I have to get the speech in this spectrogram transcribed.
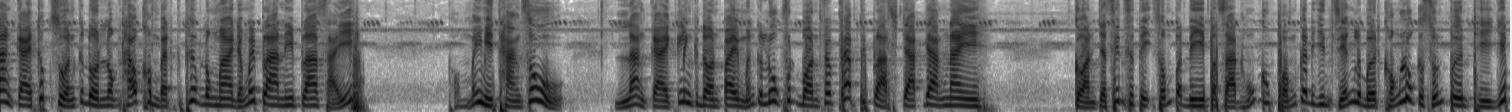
ร่างกายทุกส่วนก็โดนรองเท้าคอมแบทกระทืบลงมาอย่างไม่ปลาณีปลาใส ผมไม่มีทางสู้ ร่างกายกลิ้งกระดอนไปเหมือนกับลูกฟุตบอลแฟบๆที่ปราศจากอย่างใน ก่อนจะสิ้นสติสมปดีประสาทหูของผมก็ได้ยินเสียงระเบิดของลูกกระสุนปืนถี่ยิบ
